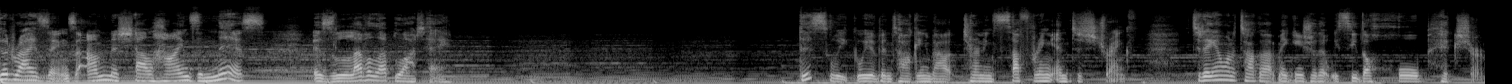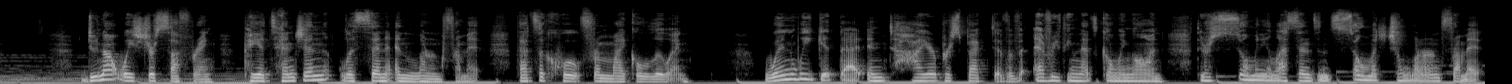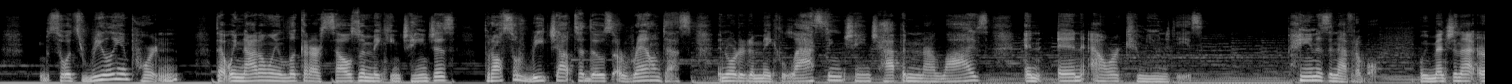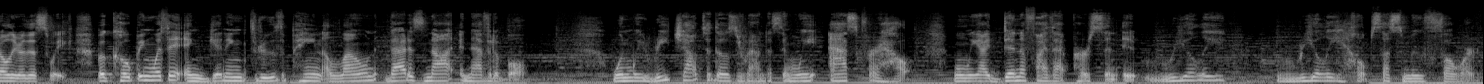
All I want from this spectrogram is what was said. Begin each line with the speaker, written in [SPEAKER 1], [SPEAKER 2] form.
[SPEAKER 1] Good Risings. I'm Nichelle Hines, and this is Level Up Latte. This week, we have been talking about turning suffering into strength. Today, I want to talk about making sure that we see the whole picture. Do not waste your suffering. Pay attention, listen, and learn from it. That's a quote from Michael Lewin when we get that entire perspective of everything that's going on, there's so many lessons and so much to learn from it. So it's really important that we not only look at ourselves when making changes, but also reach out to those around us in order to make lasting change happen in our lives and in our communities. Pain is inevitable. We mentioned that earlier this week, but coping with it and getting through the pain alone, that is not inevitable when we reach out to those around us and we ask for help, when we identify that person, it really, really helps us move forward.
